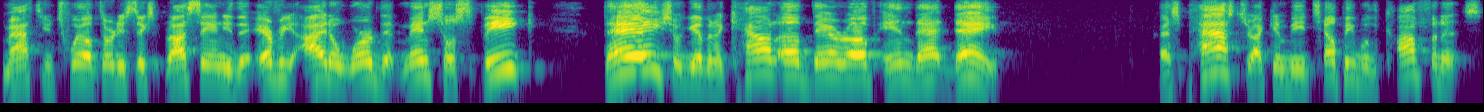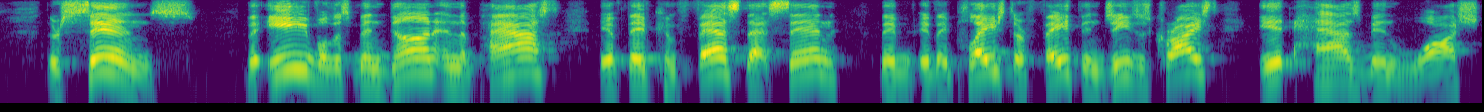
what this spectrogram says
Matthew 12, 36. But I say unto you that every idle word that men shall speak, they shall give an account of thereof in that day. As pastor, I can be tell people with confidence their sins, the evil that's been done in the past, if they've confessed that sin, they've, if they placed their faith in Jesus Christ, it has been washed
